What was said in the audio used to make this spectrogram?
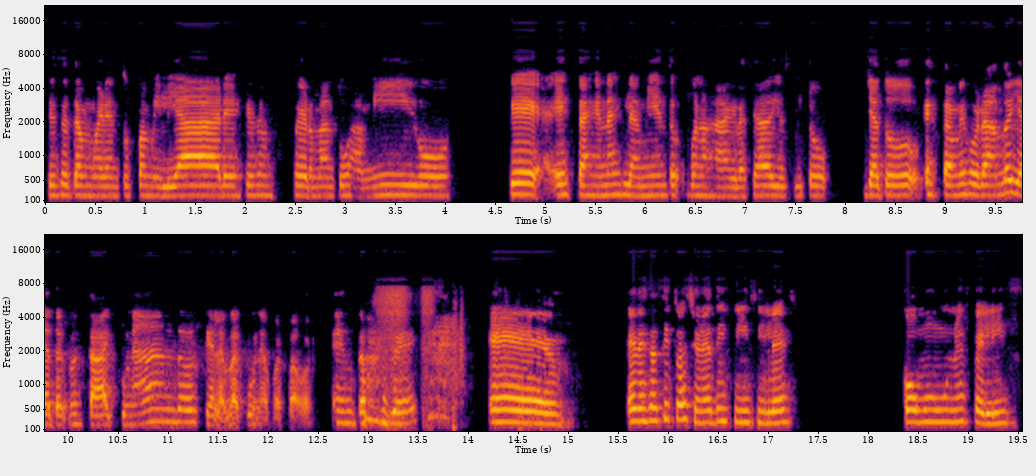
se te mueren tus familiares, que se enferman tus amigos, que estás en aislamiento. Bueno, ajá, gracias a Diosito, ya todo está mejorando, ya todo está vacunando, si a la vacuna, por favor. Entonces, eh, en esas situaciones difíciles, ¿cómo uno es feliz?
